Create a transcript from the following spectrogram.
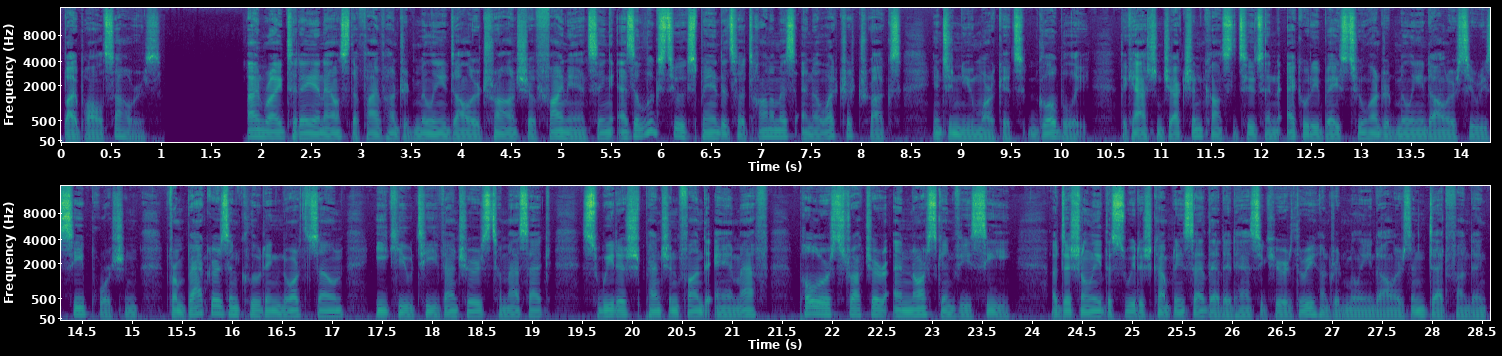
by Paul Sawers. Einride today announced the $500 million tranche of financing as it looks to expand its autonomous and electric trucks into new markets globally. The cash injection constitutes an equity based $200 million Series C portion from backers including Northzone, EQT Ventures, Temasek, Swedish pension fund AMF, Polar Structure, and Norrsken VC. Additionally, the Swedish company said that it has secured $300 million in debt funding,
